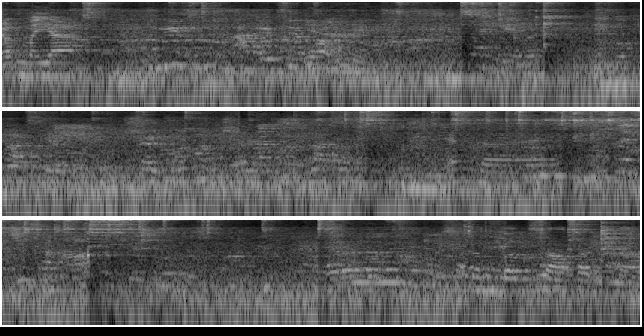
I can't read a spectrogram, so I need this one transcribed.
Kag maya. Kuha ulit. Yes, guys. Isang bagsakan na.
